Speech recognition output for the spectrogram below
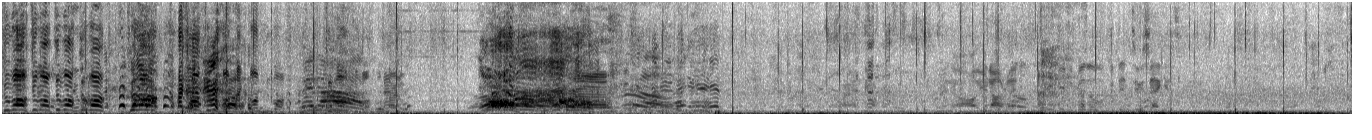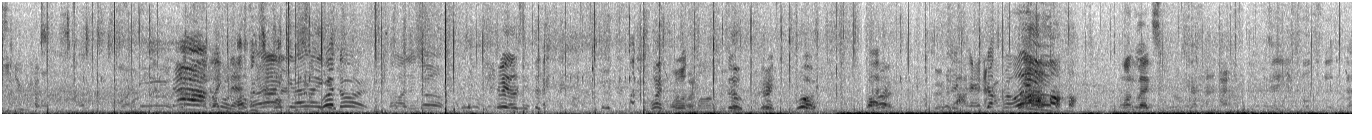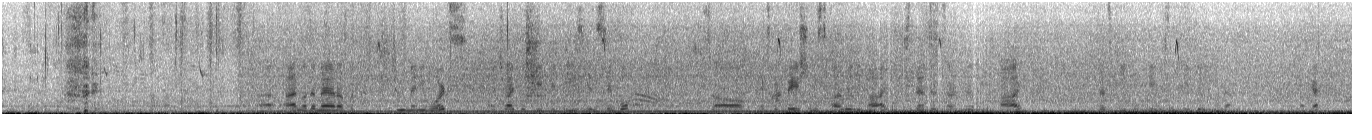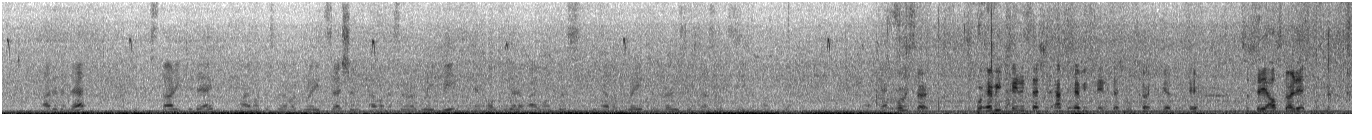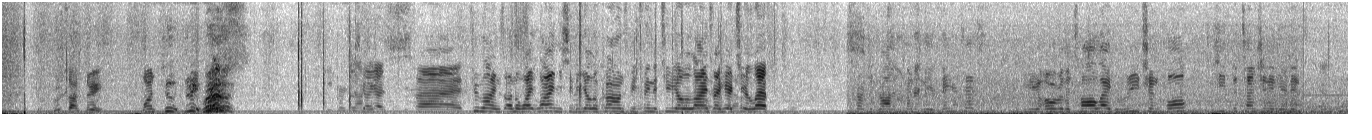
Two balls, two balls, two balls, two balls, two balls. I called two balls. I called two balls. Two balls, two balls. We'll start over. No, you're not ready. Within two seconds. Like that. Alright, get out of here, door. Come on, Lindo. Wait, let's One, two, three, four, five. And up, bro. Oh! Long legs. Uh, I'm not a man of too many words. I try to keep it easy and simple. So expectations are really high, standards are really high. Let's keep continuously keep building on that. Okay? Other than that, starting today, I want us to have a great session. I want us to have a great week, and altogether, I want us to have a great and very successful season altogether. Okay? Before we start, before every training session, after every training session, we'll start together, okay? So today I'll start it. Roots on three. One, two, three. Roots! Let's go, guys. Uh, two lines on the white line. You see the yellow cones between the two yellow lines right here to your left. Start to draw the tension in your fingertips. You go over the tall leg, reach and pull. Keep the tension in your hips.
